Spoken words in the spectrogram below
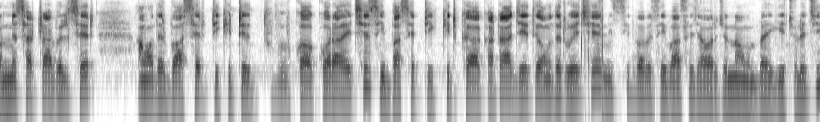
অন্বেষা ট্রাভেলসের আমাদের বাসের টিকিট করা হয়েছে। সেই বাসের টিকিট কাটা যেহেতু আমাদের রয়েছে, নিশ্চিতভাবে সেই বাসে যাওয়ার জন্য আমরা এগিয়ে চলেছি।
